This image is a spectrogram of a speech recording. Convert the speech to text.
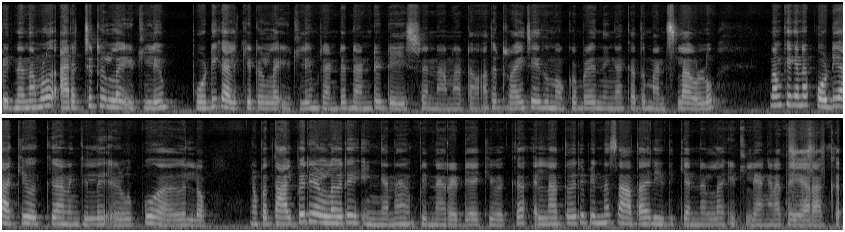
പിന്നെ നമ്മൾ അരച്ചിട്ടുള്ള ഇഡ്ഡലിയും പൊടി കലക്കിയിട്ടുള്ള ഇഡ്ഡലിയും രണ്ടും രണ്ട് ടേസ്റ്റ് തന്നെയാണ് കേട്ടോ. അത് ട്രൈ ചെയ്ത് നോക്കുമ്പോഴേ നിങ്ങൾക്കത് മനസ്സിലാവുള്ളൂ. നമുക്കിങ്ങനെ ആക്കി വെക്കുകയാണെങ്കിൽ എളുപ്പമാകുമല്ലോ. അപ്പോൾ താല്പര്യമുള്ളവർ ഇങ്ങനെ പിന്നെ റെഡിയാക്കി വെക്കുക. അല്ലാത്തവർ പിന്നെ സാധാ രീതിക്ക് തന്നെയുള്ള ഇഡ്ഡലി അങ്ങനെ തയ്യാറാക്കുക.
